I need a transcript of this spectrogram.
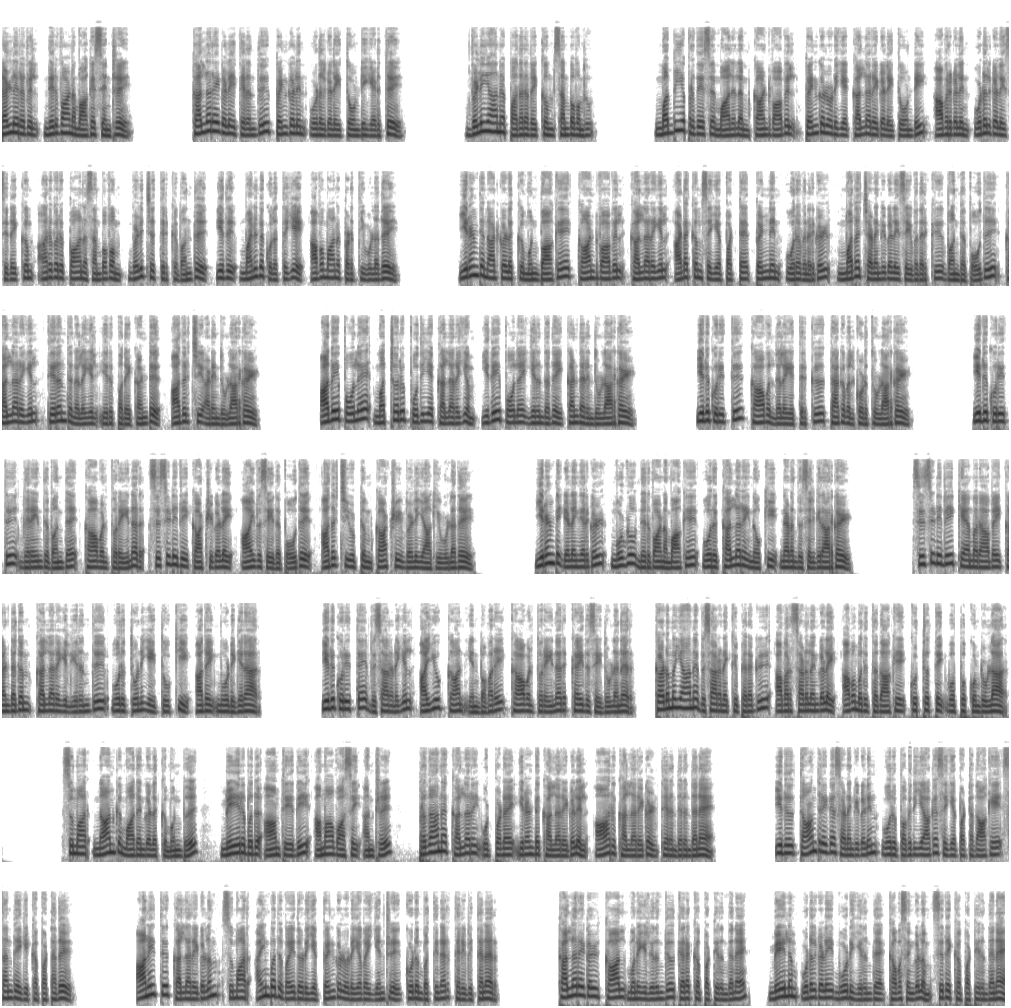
நள்ளிரவில் நிர்வாணமாக சென்று கல்லறைகளை திறந்து பெண்களின் உடல்களை தோண்டி எடுத்து வெளியான பதற வைக்கும் சம்பவம். மத்திய பிரதேச மாநிலம் காண்ட்வாவில் பெண்களுடைய கல்லறைகளை தோண்டி அவர்களின் உடல்களை சிதைக்கும் அருவருப்பான சம்பவம் வெளிச்சத்திற்கு வந்து இது மனித குலத்தையே அவமானப்படுத்தியுள்ளது. இரண்டு நாட்களுக்கு முன்பாக காண்ட்வாவில் கல்லறையில் அடக்கம் செய்யப்பட்ட பெண்ணின் உறவினர்கள் மதச் சடங்குகளை செய்வதற்கு வந்தபோது கல்லறையில் திறந்த நிலையில் இருப்பதைக் கண்டு அதிர்ச்சி அடைந்துள்ளார்கள். அதேபோல மற்றொரு புதிய கல்லறையும் இதேபோல இருந்ததை கண்டறிந்துள்ளார்கள். இதுகுறித்து காவல் நிலையத்திற்கு தகவல் கொடுத்துள்ளார்கள். இது குறித்து விரைந்து வந்த காவல்துறையினர் சிசிடிவி காட்சிகளை ஆய்வு செய்தபோது அதிர்ச்சியூட்டும் காட்சி வெளியாகியுள்ளது. இரண்டு இளைஞர்கள் முழு நிர்வாணமாக ஒரு கல்லறை நோக்கி நடந்து செல்கிறார்கள். சிசிடிவி கேமராவை கண்டதும் கல்லறையில் இருந்து ஒரு துணியை தூக்கி அதை மூடுகிறார். இது குறித்த விசாரணையில் அயூப் கான் என்பவரை காவல்துறையினர் கைது செய்துள்ளனர். கடுமையான விசாரணைக்குப் பிறகு அவர் சடலங்களை அவமதித்ததாக குற்றத்தை ஒப்புக்கொண்டுள்ளார். சுமார் நான்கு மாதங்களுக்கு முன்பு மே இருபது ஆம் தேதி அமாவாசை அன்று பிரதான கல்லறை உட்பட இரண்டு கல்லறைகளில் ஆறு கல்லறைகள் திறந்திருந்தன. இது தாந்திரிக சடங்குகளின் ஒரு பகுதியாக செய்யப்பட்டதாக சந்தேகிக்கப்பட்டது. அனைத்து கல்லறைகளும் சுமார் ஐம்பது வயதுடைய பெண்களுடையவை என்று குடும்பத்தினர் தெரிவித்தனர். கல்லறைகள் கால் முனையிலிருந்து திறக்கப்பட்டிருந்தன மேலும் உடல்களை மூடியிருந்த கவசங்களும் சிதைக்கப்பட்டிருந்தன.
